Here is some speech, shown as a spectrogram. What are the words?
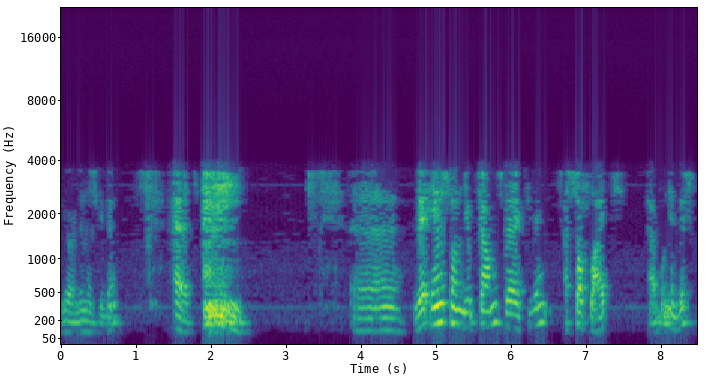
Gördüğünüz gibi. Evet. ee, ve en son yapacağımız belki soft light. Yani bu nedir?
